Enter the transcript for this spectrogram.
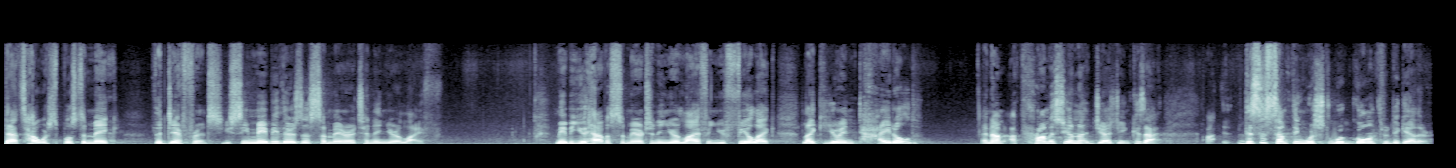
That's how we're supposed to make the difference. You see, maybe there's a Samaritan in your life. Maybe you have a Samaritan in your life and you feel like, like you're entitled. And I'm, i promise you, I'm not judging because I, I, this is something we're, we're going through together.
